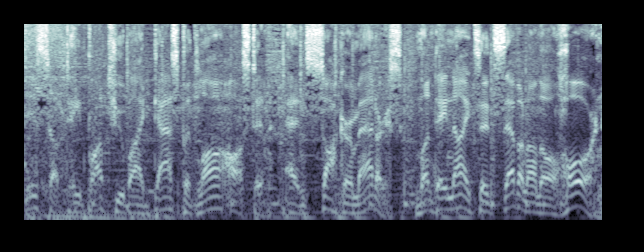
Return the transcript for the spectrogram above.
This update brought to you by Daspit Law Austin and Soccer Matters. Monday nights at 7 on the Horn.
